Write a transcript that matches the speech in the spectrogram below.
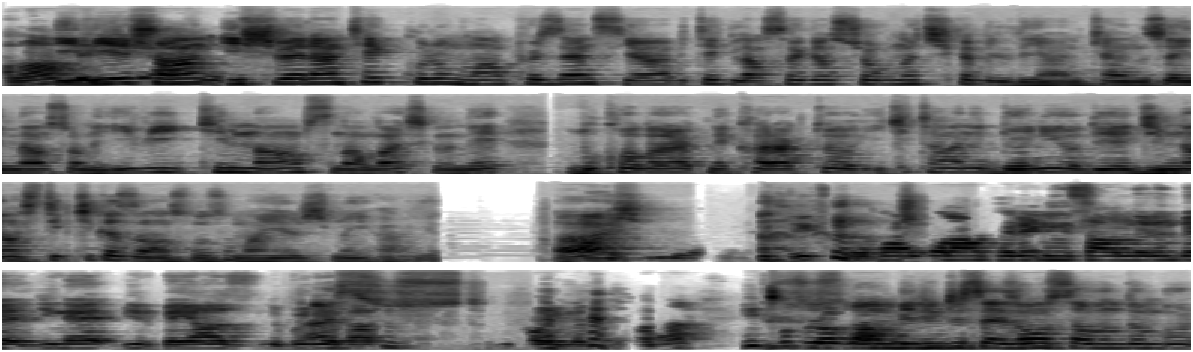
Tamam da işte şu an yani- iş veren tek kurum Wow Presents ya. Bir tek Las Vegas şovuna çıkabildi yani kendi şeyinden sonra. Evie kim ne yapsın Allah aşkına ne look olarak ne karakter olarak iki tane dönüyor diye jimnastikçi kazansın o zaman yarışmayı her. Ay, Hotel falan seven insanların da yine bir beyaz ay Lubunya'da sus. koyması falan. Hiç bu program 11. sezon savundum bu.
